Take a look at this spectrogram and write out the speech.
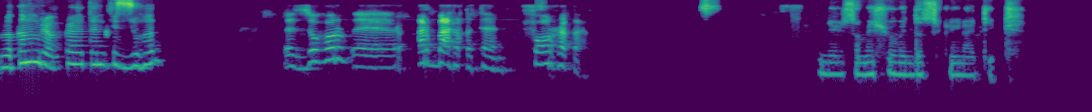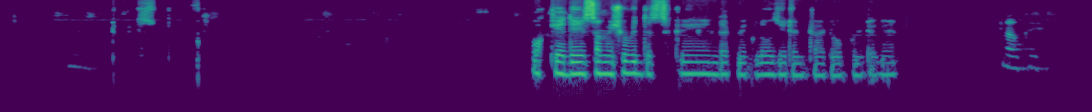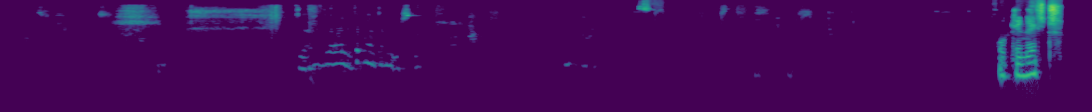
وكم ركعة في الظهر؟ الظهر آه، أربع رقتان four رقع There's some issue with the screen, I think. Okay, there is some issue with the screen. Let me close it and try to open it again. Okay. لا، لا، لا، ده- ده مش- Okay, next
